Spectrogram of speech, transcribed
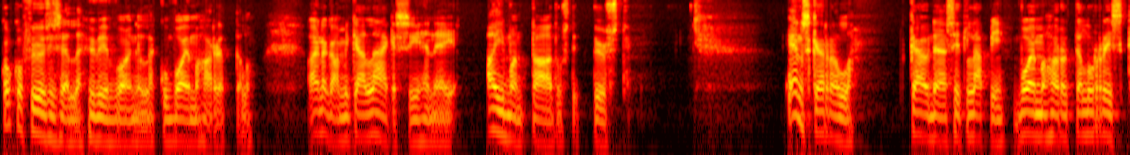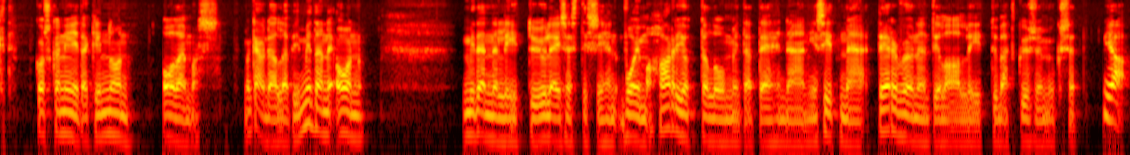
koko fyysiselle hyvinvoinnille kuin voimaharjoittelu? Ainakaan mikään lääke siihen ei aivan taatusti pysty. Ensi kerralla käydään sitten läpi voimaharjoittelun riskit, koska niitäkin on olemassa. Me käydään läpi, mitä ne on, miten ne liittyy yleisesti siihen voimaharjoitteluun, mitä tehdään, ja sitten nämä terveydentilaan liittyvät kysymykset. Ja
